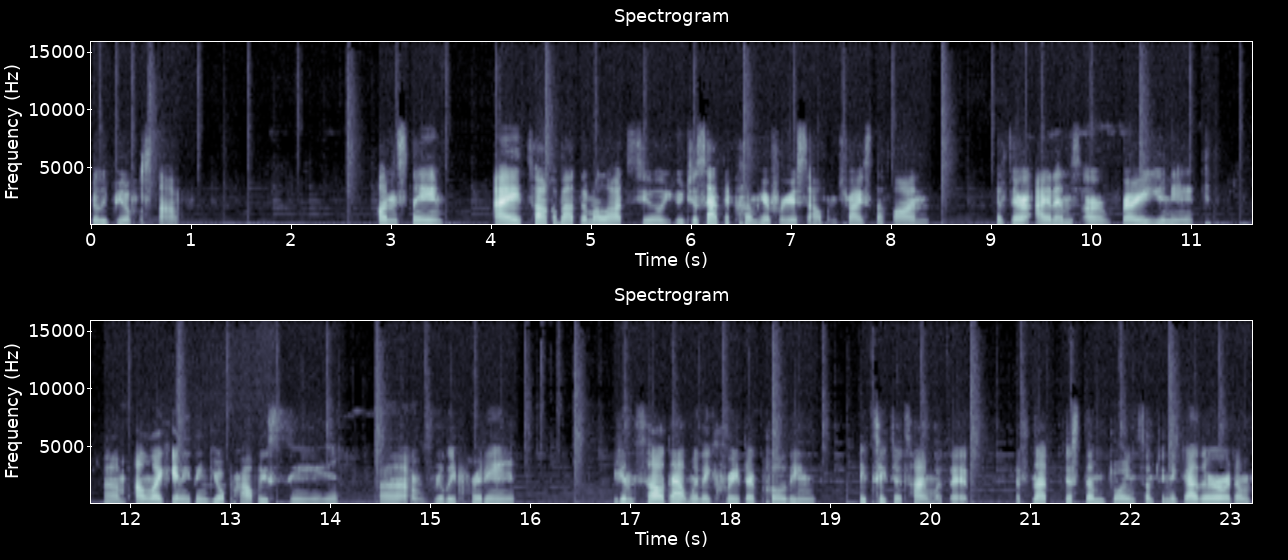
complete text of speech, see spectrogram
Really beautiful stuff. Honestly, I talk about them a lot too. You just have to come here for yourself and try stuff on because their items are very unique. Um, unlike anything you'll probably see. Uh, really pretty. You can tell that when they create their clothing, they take their time with it. It's not just them joining something together or them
